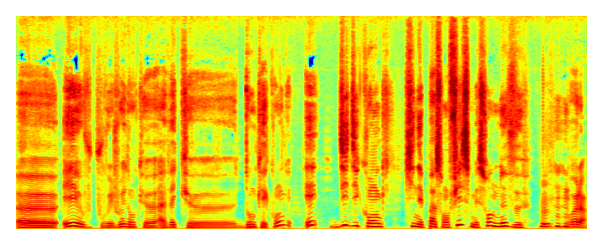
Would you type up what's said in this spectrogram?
Et vous pouvez jouer donc avec Donkey Kong et Diddy Kong, qui n'est pas son fils, mais son neveu. voilà.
